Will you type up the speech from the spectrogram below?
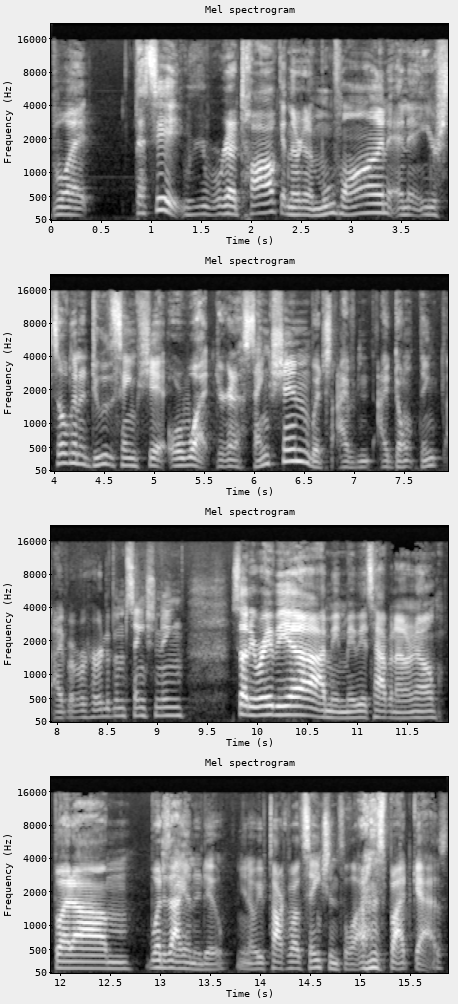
But that's it. We're, we're going to talk and they're going to move on and you're still going to do the same shit. Or what? You're going to sanction, which I've, I don't think I've ever heard of them sanctioning Saudi Arabia. I mean, maybe it's happened. I don't know. But um, what is that going to do? You know, we've talked about sanctions a lot on this podcast.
